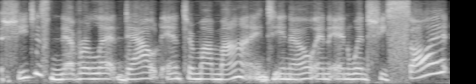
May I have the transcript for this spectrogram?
she just never let doubt enter my mind, you know, and, and when she saw it,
